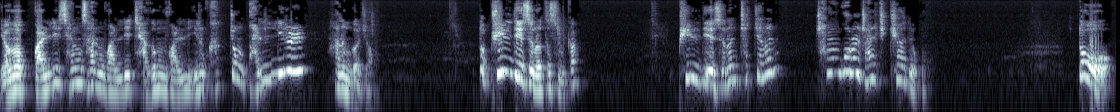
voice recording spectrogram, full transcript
영업관리, 생산관리, 자금관리 이런 각종 관리를 하는 거죠. 또 필드에서는 어떻습니까? 필드에서는 첫째는 청고를 잘 지켜야 되고 또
